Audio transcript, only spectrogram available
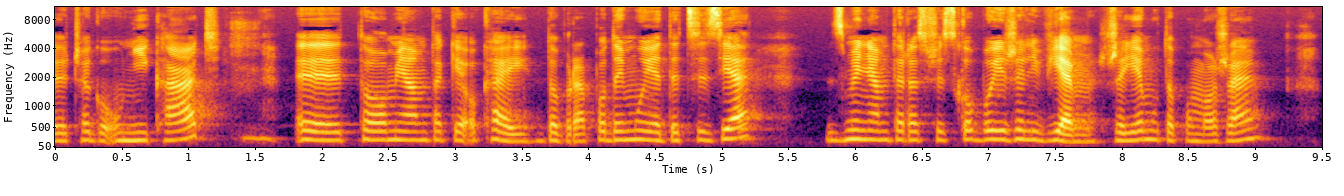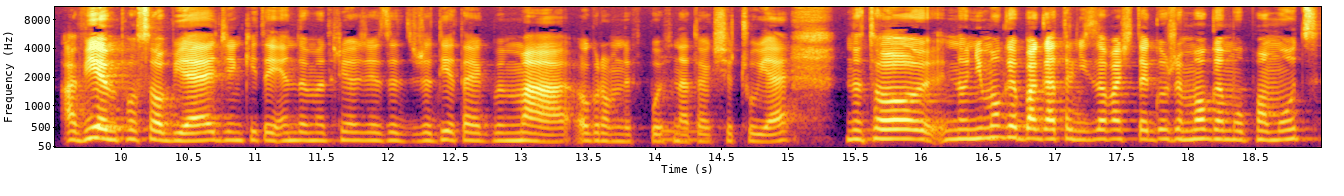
y, czego unikać, y, to miałam takie, okej, okay, dobra, podejmuję decyzję, zmieniam teraz wszystko, bo jeżeli wiem, że jemu to pomoże, a wiem po sobie, dzięki tej endometriozie, że dieta jakby ma ogromny wpływ na to, jak się czuję, no to no nie mogę bagatelizować tego, że mogę mu pomóc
